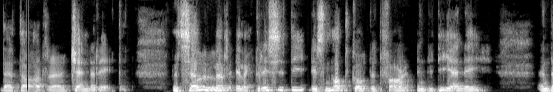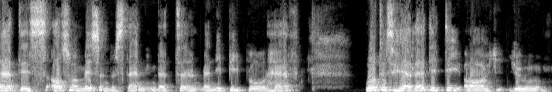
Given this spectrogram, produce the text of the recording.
that are uh, generated. But cellular electricity is not coded for in the DNA. And that is also a misunderstanding that uh, many people have. What is heredity? Or you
